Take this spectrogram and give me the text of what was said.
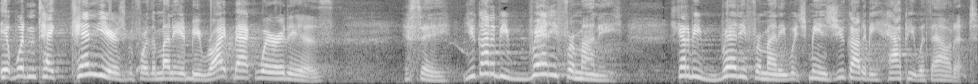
it wouldn't take 10 years before the money would be right back where it is. You see, you got to be ready for money. You got to be ready for money, which means you got to be happy without it,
